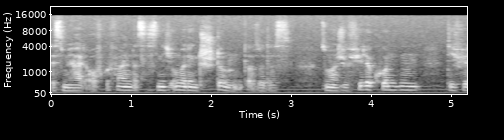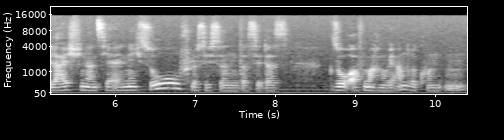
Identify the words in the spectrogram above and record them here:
ist mir halt aufgefallen, dass es nicht unbedingt stimmt. Also dass zum Beispiel viele Kunden, die vielleicht finanziell nicht so flüssig sind, dass sie das so oft machen wie andere Kunden,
